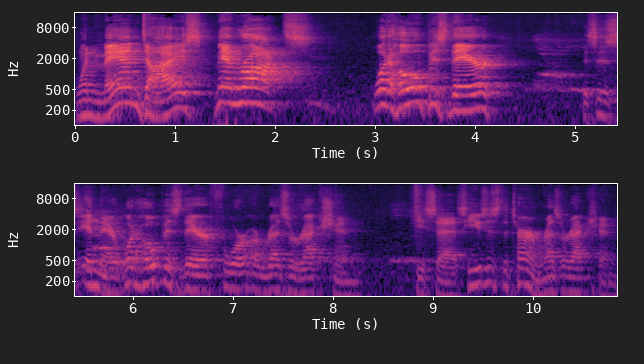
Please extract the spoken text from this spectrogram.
When man dies, man rots. What hope is there? This is in there. What hope is there for a resurrection? He says. He uses the term resurrection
